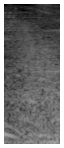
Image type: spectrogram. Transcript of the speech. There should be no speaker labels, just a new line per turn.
Ooh.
